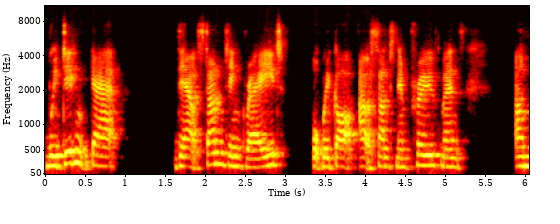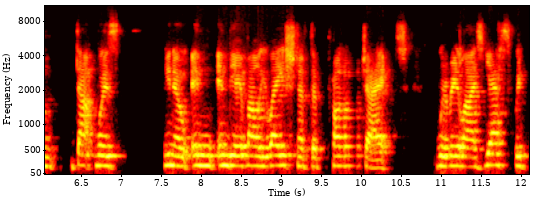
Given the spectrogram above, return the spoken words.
we didn't get the outstanding grade, but we got outstanding improvements. And that was, you know, in, in the evaluation of the project, we realised, yes, we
